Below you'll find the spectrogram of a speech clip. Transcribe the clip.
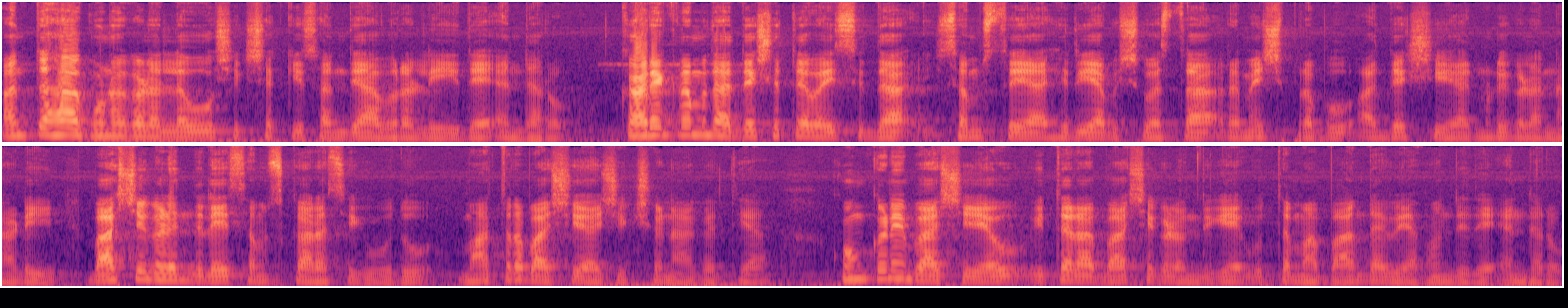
ಅಂತಹ ಗುಣಗಳೆಲ್ಲವೂ ಶಿಕ್ಷಕಿ ಸಂಧ್ಯಾ ಅವರಲ್ಲಿ ಇದೆ ಎಂದರು. ಕಾರ್ಯಕ್ರಮದ ಅಧ್ಯಕ್ಷತೆ ವಹಿಸಿದ್ದ ಸಂಸ್ಥೆಯ ಹಿರಿಯ ವಿಶ್ವಸ್ಥ ರಮೇಶ್ ಪ್ರಭು ಅಧ್ಯಕ್ಷೀಯ ನುಡಿಗಳನ್ನಾಡಿ, ಭಾಷೆಗಳಿಂದಲೇ ಸಂಸ್ಕಾರ ಸಿಗುವುದು ಮಾತೃಭಾಷೆಯ ಶಿಕ್ಷಣ ಅಗತ್ಯ. ಕೊಂಕಣಿ ಭಾಷೆಯು ಇತರ ಭಾಷೆಗಳೊಂದಿಗೆ ಉತ್ತಮ ಬಾಂಧವ್ಯ ಹೊಂದಿದೆ ಎಂದರು.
